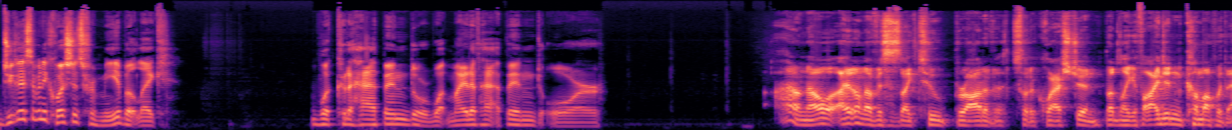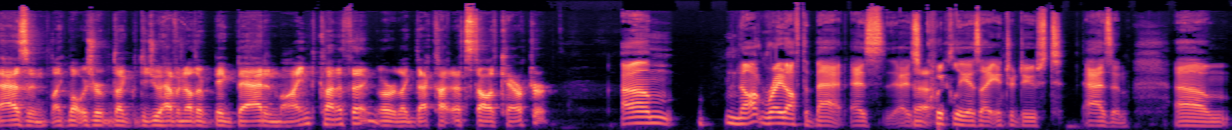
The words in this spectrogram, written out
Do you guys have any questions for me about like what could have happened or what might have happened or I don't know. I don't know if this is like too broad of a sort of question, but like if I didn't come up with Azin, like what was your like? Did you have another big bad in mind, kind of thing, or like that kind that style of character? Um, not right off the bat, as as Yeah. quickly as I introduced Azin. Um,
